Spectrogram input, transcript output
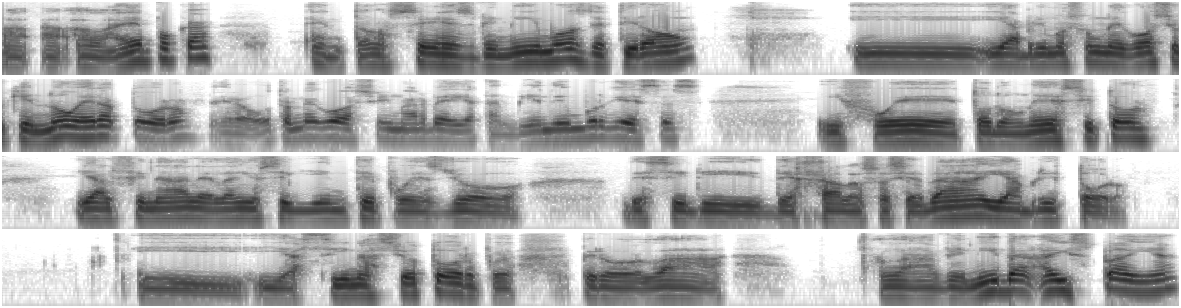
a, la época, Entonces vinimos de tirón y, y, abrimos un negocio que no era toro, era otro negocio en Marbella, también de hamburguesas, y fue todo un éxito. Y al final, el año siguiente, pues yo decidí dejar la sociedad y abrir toro. Y, y así nació toro, pues, pero la, la a España,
